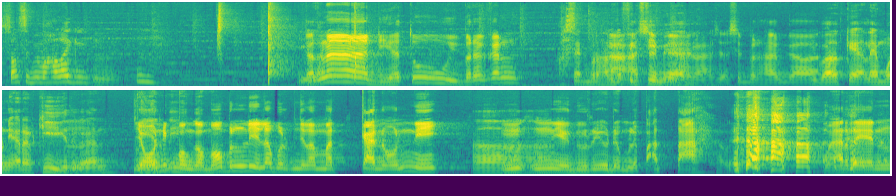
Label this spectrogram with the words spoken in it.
Suns lebih mahal lagi. Hmm. Karena dia tuh ibarat kan Aset berharga ah, victim aset ya. lah, aset berharga. Ibarat kayak lemonnya RRQ gitu kan. Ya Onik mau nggak mau beli lah buat menyelamatkan Onik. Ah. Mm-mm, yang duri udah mulai patah kemarin.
